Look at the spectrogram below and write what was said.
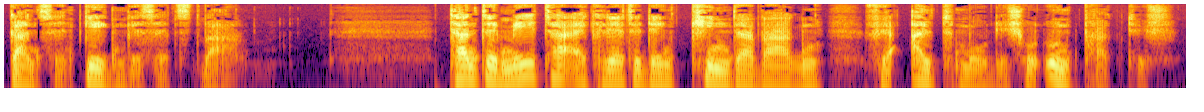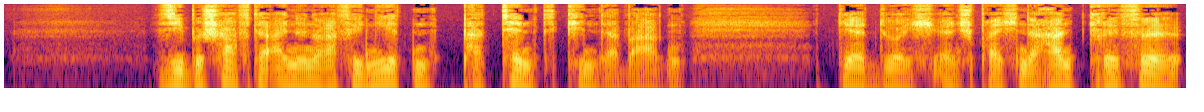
ganz entgegengesetzt war. Tante Meta erklärte den Kinderwagen für altmodisch und unpraktisch. Sie beschaffte einen raffinierten Patentkinderwagen, der durch entsprechende Handgriffe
